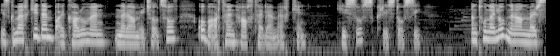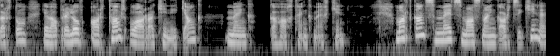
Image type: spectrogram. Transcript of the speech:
Իսկ մեղքի դեմ պայքարում են նրա միջոցով, ով արդեն հաղթել է մեղքին Հիսուս Քրիստոսի։ Ընթունելով նրան մեր սրտում եւ ապրելով արդար ու առաքինի կյանք, մենք կհաղթենք մեղքին։ Մարդկանց մեծ մասն այն կարծիքին է,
